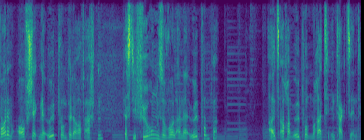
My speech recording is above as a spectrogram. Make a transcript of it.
Vor dem Aufstecken der Ölpumpe darauf achten, dass die Führungen sowohl an der Ölpumpe als auch am Ölpumpenrad intakt sind.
